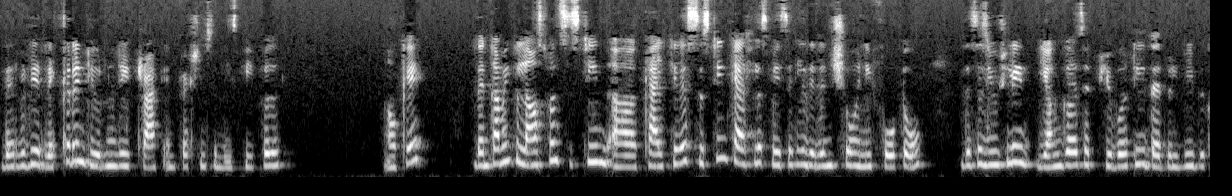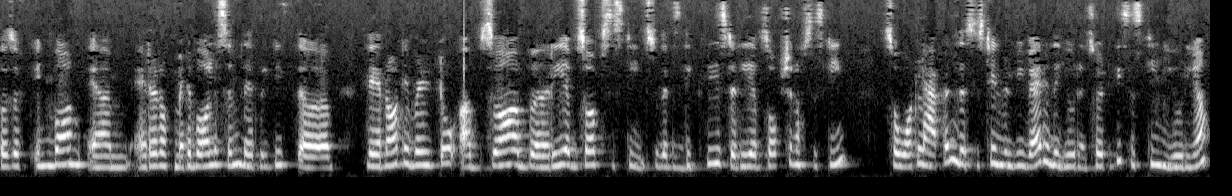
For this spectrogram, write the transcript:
there will be recurrent urinary tract infections in these people. Okay. Then coming to last one, cystine uh, calculus. Cystine calculus basically they didn't show any photo. This is usually young girls at puberty. That will be because of inborn um, error of metabolism. There will be uh, they are not able to absorb uh, reabsorb cysteine. So there is decreased reabsorption of cysteine. So what will happen? The cysteine will be where in the urine. So it will be cysteine urea.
